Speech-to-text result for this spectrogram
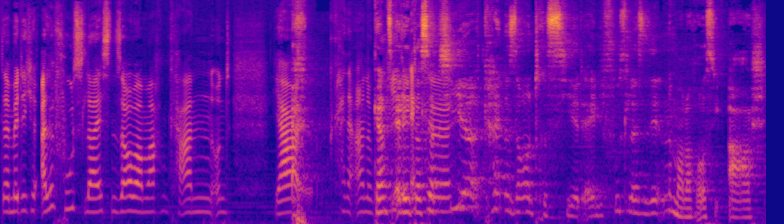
damit ich alle Fußleisten sauber machen kann und ja, keine Ahnung. Ganz ehrlich, das Ecke- hat hier keine Sau interessiert, ey. Die Fußleisten sehen immer noch aus wie Arsch.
